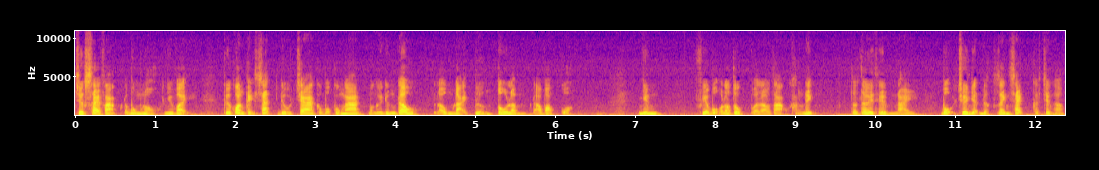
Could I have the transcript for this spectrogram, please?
Trước sai phạm đã bùng nổ như vậy, cơ quan cảnh sát điều tra của Bộ Công an mà người đứng đầu là ông Đại tướng Tô Lâm đã vào cuộc. Nhưng phía Bộ Giáo dục và Đào tạo khẳng định tới thời điểm này Bộ chưa nhận được danh sách các trường hợp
